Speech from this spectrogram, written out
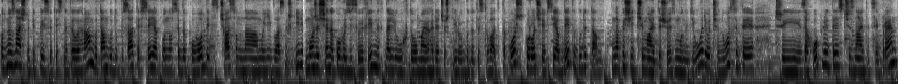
Однозначно підписуйтесь на телеграм, бо там буду писати все, як воно себе поводить з часом на моїй власній шкірі. Може, ще на когось зі своїх рідних налю, хто має гарячу шкіру і буду тестувати також. Коротше, всі апдейти будуть там. Напишіть, чи маєте щось з Монодіоріо, чи носите, чи захоплюєтесь, чи знаєте цей бренд.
